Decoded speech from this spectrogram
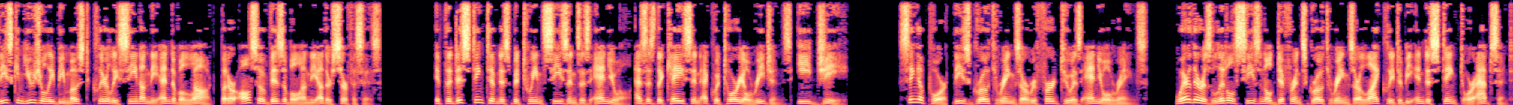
These can usually be most clearly seen on the end of a log, but are also visible on the other surfaces. If the distinctiveness between seasons is annual as is the case in equatorial regions, e.g. Singapore, these growth rings are referred to as annual rings. Where there is little seasonal difference growth rings are likely to be indistinct or absent.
